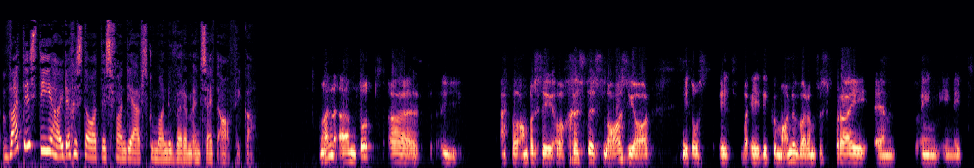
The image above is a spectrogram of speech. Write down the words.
Wat is die huidige status van die herfskomando wurm in Suid-Afrika? Man, ehm um, tot uh ek wil amper sê Augustus laas jaar het ons het, het die komando wurm versprei en en en het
